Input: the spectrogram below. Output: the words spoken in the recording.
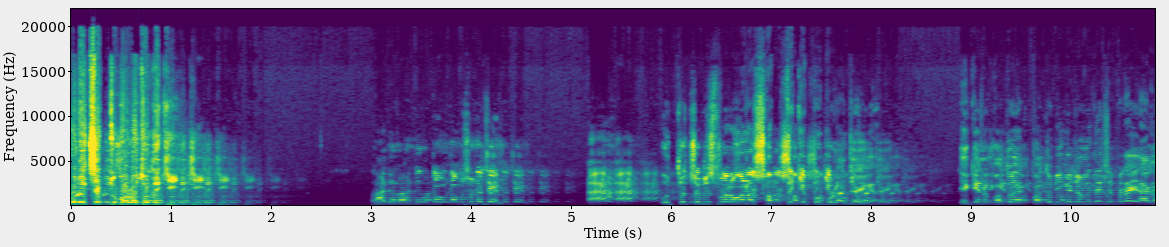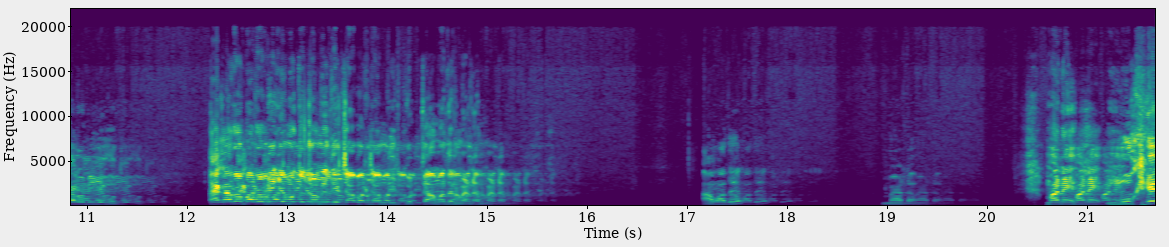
করেছে একটু বলো তো দেখি। রাজারাম নিউটাউন নাম শুনেছেন? হ্যাঁ? উত্তর চব্বিশ পরগনার সব থেকে পপুলার জায়গা। এখানে কত কত বিঘে জমি দিয়েছে? প্রায় এগারো বিঘে মতো। এগারো বারো বিঘে মতো জমি দিয়েছে আবার মন্দির করতে আমাদের ম্যাডাম আমাদের ম্যাডাম। মানে মুখে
